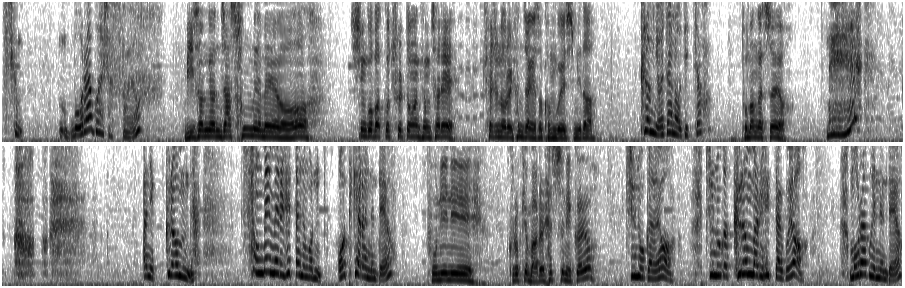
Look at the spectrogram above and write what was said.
지금 뭐라고 하셨어요? 미성년자 성매매요. 신고받고 출동한 경찰이 최준호를 현장에서 검거했습니다. 그럼 여자는 어딨죠? 도망갔어요. 네? 아니, 그럼 성매매를 했다는 건 어떻게 알았는데요? 본인이 그렇게 말을 했으니까요. 준호가요. 준호가 그런 말을 했다고요? 뭐라고 했는데요?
